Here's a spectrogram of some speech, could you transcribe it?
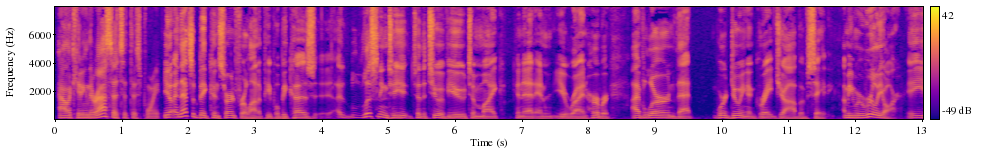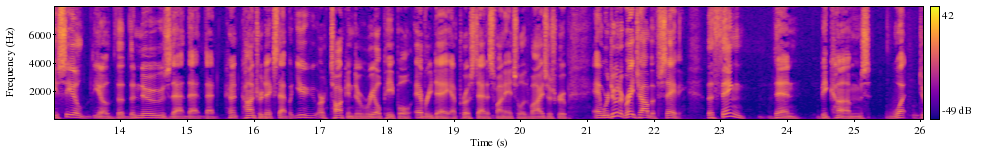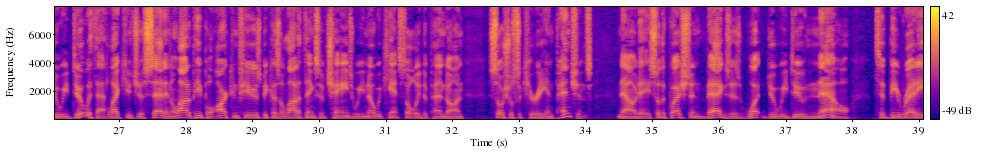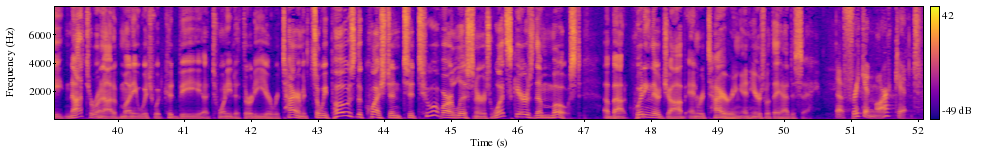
allocating their assets at this point. You know, and that's a big concern for a lot of people because uh, listening to you, to the two of you, to Mike Kinnett and you, Ryan Herbert, I've learned that we're doing a great job of saving. I mean, we really are. You see, uh, you know, the the news that that that contradicts that, but you are talking to real people every day at Pro Status Financial Advisors Group, and we're doing a great job of saving. The thing then becomes what do we do with that like you just said and a lot of people are confused because a lot of things have changed we know we can't solely depend on social security and pensions nowadays so the question begs is what do we do now to be ready not to run out of money, which would could be a 20 to 30 year retirement. So we posed the question to two of our listeners what scares them most about quitting their job and retiring? And here's what they had to say The freaking market.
